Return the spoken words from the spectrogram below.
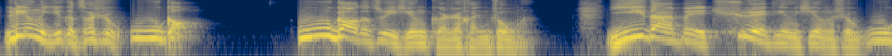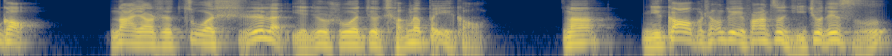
另一个则是诬告，诬告的罪行可是很重啊。一旦被确定性是诬告，那要是坐实了，也就是说就成了被告啊。你告不成对方，自己就得死。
